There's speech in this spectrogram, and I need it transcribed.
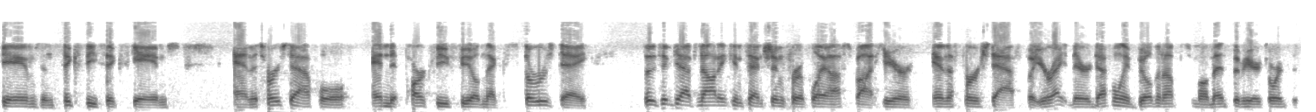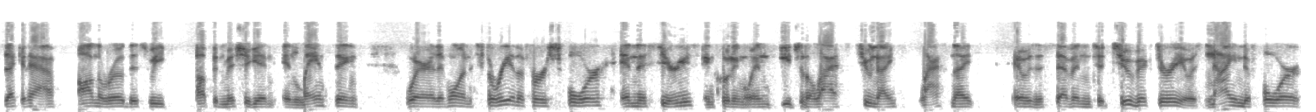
games and 66 games. And this first half will end at Parkview Field next Thursday. So the Tin Caps not in contention for a playoff spot here in the first half. But you're right, they're definitely building up some momentum here towards the second half on the road this week up in Michigan in Lansing, where they've won three of the first four in this series, including wins each of the last two nights. Last night it was a seven to two victory. It was nine to four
